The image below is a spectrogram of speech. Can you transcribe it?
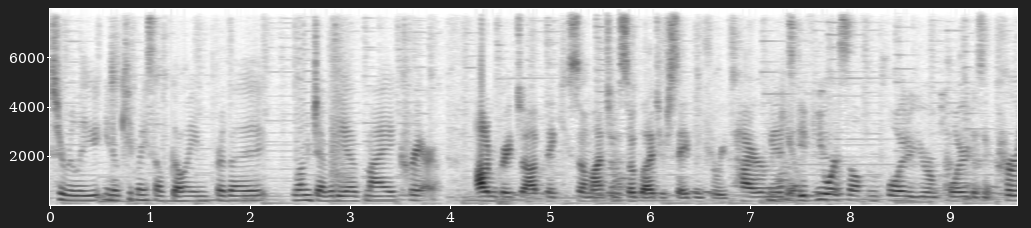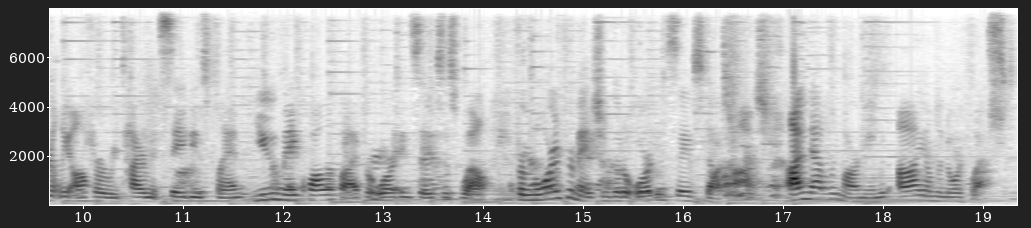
to really, you know, keep myself going for the longevity of my career. Autumn, great job. Thank you so much. I'm so glad you're saving for retirement. You. If you are self-employed or your employer doesn't currently offer a retirement savings plan, you may qualify for Oregon Saves as well. For more information, go to OregonSaves.com. I'm Natalie Marmion with Eye on the Northwest.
